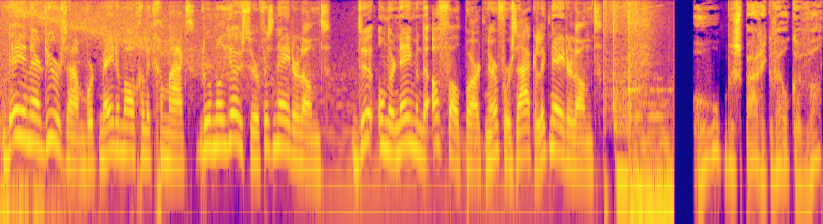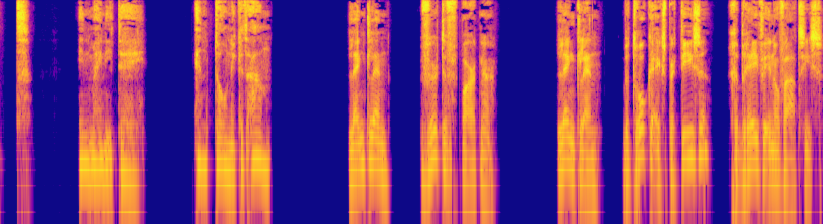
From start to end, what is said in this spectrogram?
BNR Duurzaam wordt mede mogelijk gemaakt door Milieuservice Nederland. De ondernemende afvalpartner voor zakelijk Nederland. Hoe bespaar ik welke wat in mijn idee en toon ik het aan? Lenklen, Virtuf Partner. Lenklen, betrokken expertise, gedreven innovaties.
